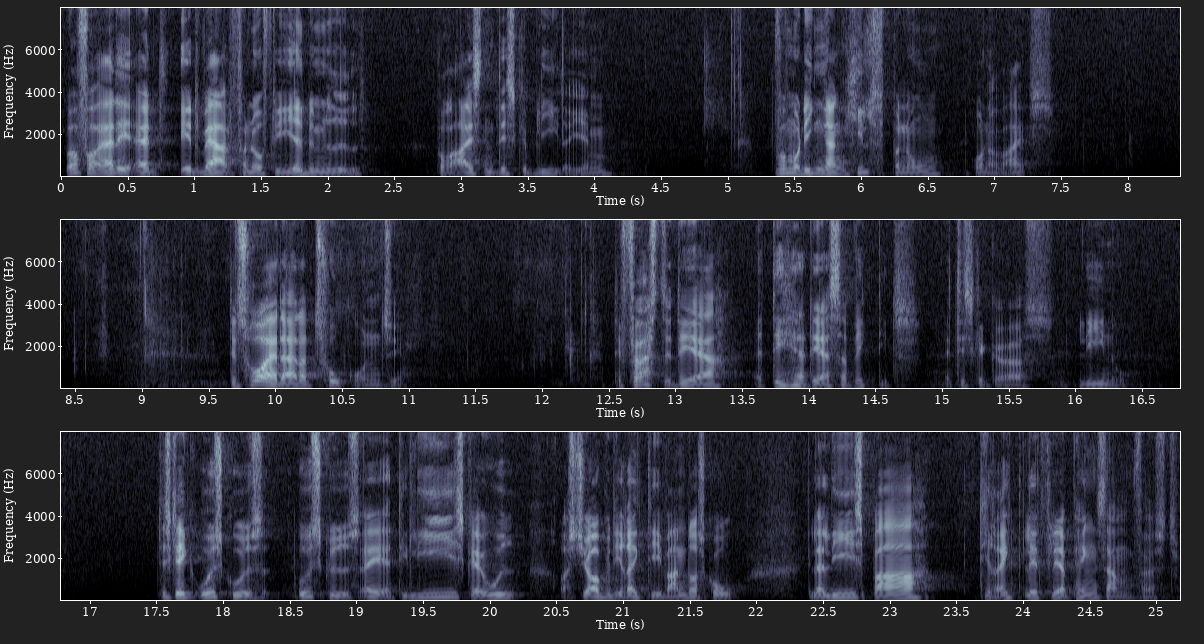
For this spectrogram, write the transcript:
Hvorfor er det, at et hvert fornuftigt hjælpemiddel på rejsen, det skal blive derhjemme? Hvorfor må de ikke engang hilse på nogen undervejs? Det tror jeg, der er der to grunde til. Det første, det er, at det her det er så vigtigt, at det skal gøres lige nu. Det skal ikke udskydes, udskydes af, at de lige skal ud og shoppe de rigtige vandresko, eller lige spare de rigt, lidt flere penge sammen først.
